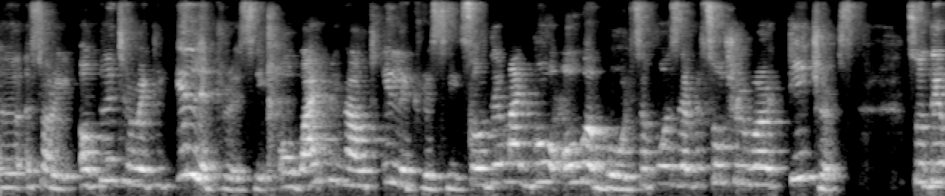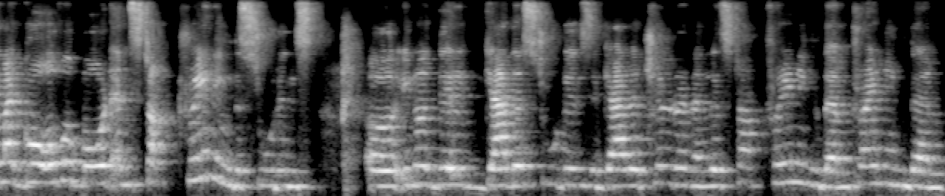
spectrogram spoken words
uh, sorry, obliterating illiteracy or wiping out illiteracy. So they might go overboard. Suppose they're social work teachers so they might go overboard and start training the students. Uh, you know, they'll gather students, they gather children, and they'll start training them, training them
